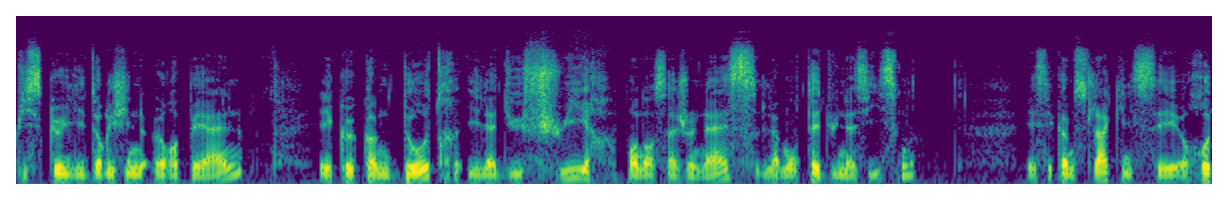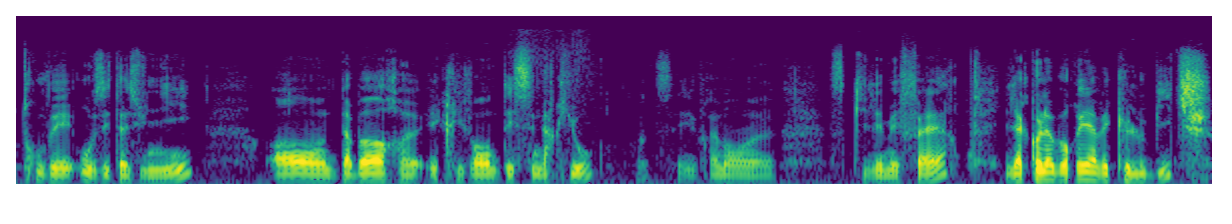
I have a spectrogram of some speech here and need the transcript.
puisqu'il est d'origine européenne et que, comme d'autres, il a dû fuir pendant sa jeunesse la montée du nazisme. Et c'est comme cela qu'il s'est retrouvé aux États-Unis, en d'abord euh, écrivant des scénarios. C'est vraiment euh, ce qu'il aimait faire. Il a collaboré avec Lubitsch.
